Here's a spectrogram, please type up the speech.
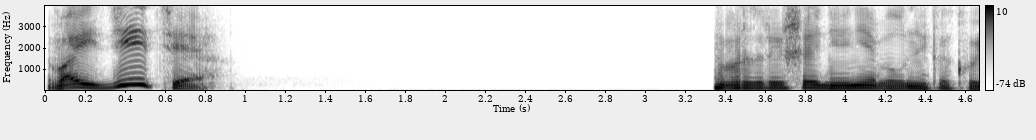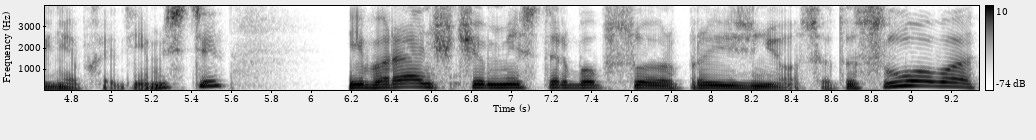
«Войдите!» В разрешении не было никакой необходимости, ибо раньше, чем мистер Боб Сойер произнес это слово,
